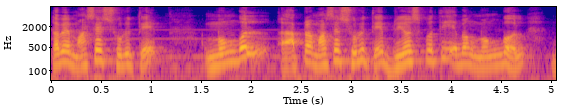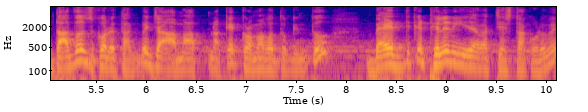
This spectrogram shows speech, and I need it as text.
তবে মাসের শুরুতে মঙ্গল, আপনার মাসের শুরুতে বৃহস্পতি এবং মঙ্গল দ্বাদশ ঘরে থাকবে, যা আপনাকে ক্রমাগত কিন্তু ব্যয়ের দিকে ঠেলে নিয়ে যাওয়ার চেষ্টা করবে।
